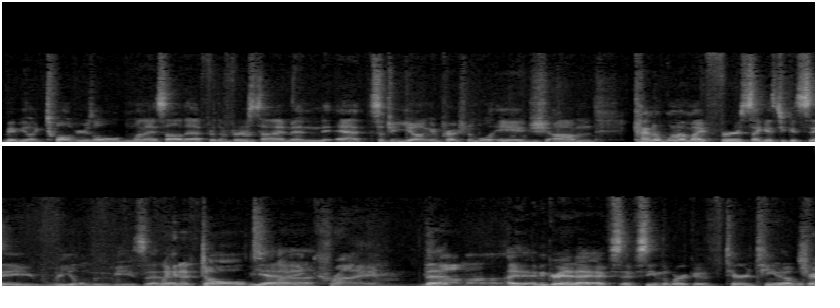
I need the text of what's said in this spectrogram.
maybe like 12 years old when I saw that for the Mm-hmm. first time, and at such a young, impressionable age. Um, kind of one of my first, I guess you could say, real movies. Like I, an adult Yeah. like crime That- drama. I, I mean, granted, I, I've I've seen the work of Tarantino Sure.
